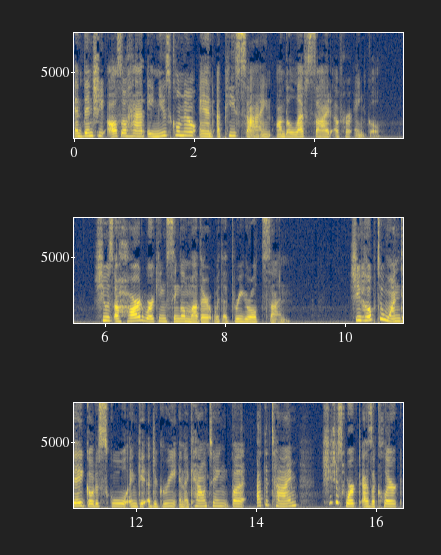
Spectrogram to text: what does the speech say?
and then she also had a musical note and a peace sign on the left side of her ankle. She was a hard working single mother with a three year old son. She hoped to one day go to school and get a degree in accounting, but at the time, she just worked as a clerk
